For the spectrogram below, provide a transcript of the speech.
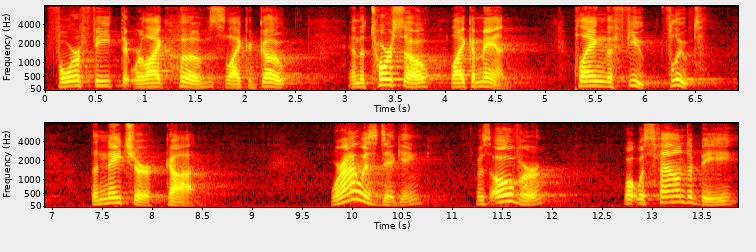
Four feet that were like hooves, like a goat, and the torso like a man, playing the flute, the nature god. Where I was digging was over what was found to be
